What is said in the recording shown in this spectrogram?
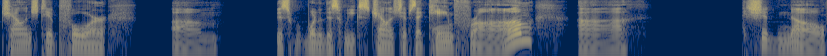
challenge tip for um, this one of this week's challenge tips that came from. Uh, I should know.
